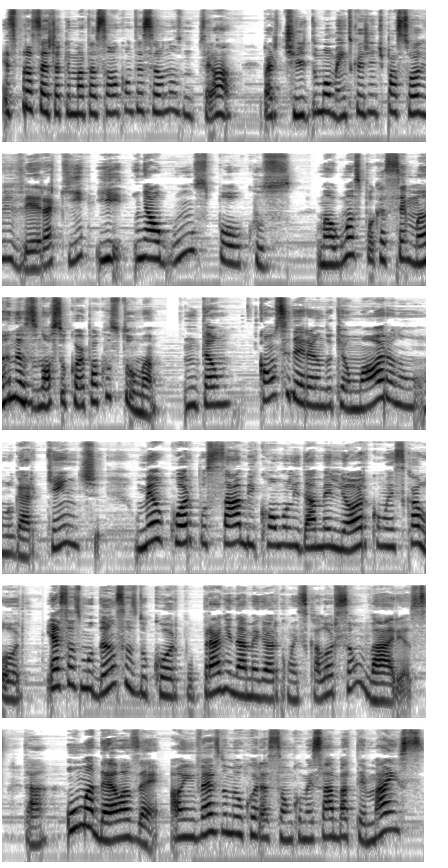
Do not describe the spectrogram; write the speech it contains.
Esse processo de aclimatação aconteceu nos, sei lá, a partir do momento que a gente passou a viver aqui e em alguns poucos, em algumas poucas semanas, o nosso corpo acostuma. Então, considerando que eu moro num lugar quente, o meu corpo sabe como lidar melhor com esse calor. E essas mudanças do corpo para lidar melhor com esse calor são várias, tá? Uma delas é, ao invés do meu coração começar a bater mais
